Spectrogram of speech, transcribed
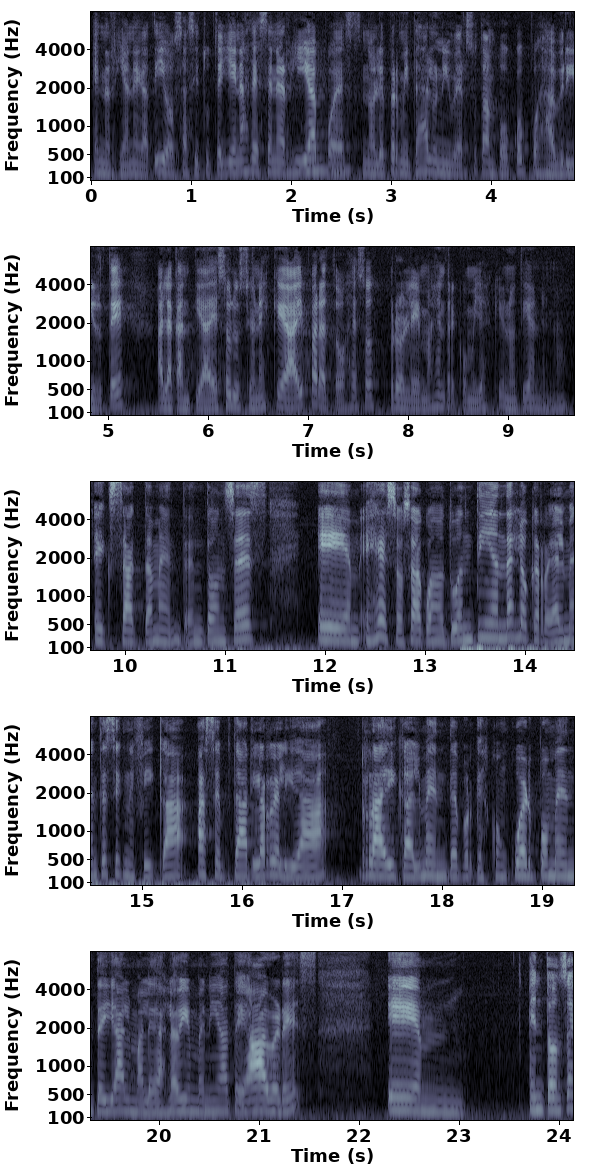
energía negativa. O sea, si tú te llenas de esa energía, pues no le permites al universo tampoco pues abrirte a la cantidad de soluciones que hay para todos esos problemas, entre comillas, que uno tiene, ¿no? Exactamente. Entonces, eh, es eso, o sea, cuando tú entiendes lo que realmente significa aceptar la realidad radicalmente, porque es con cuerpo, mente y alma, le das la bienvenida, te abres, eh, entonces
